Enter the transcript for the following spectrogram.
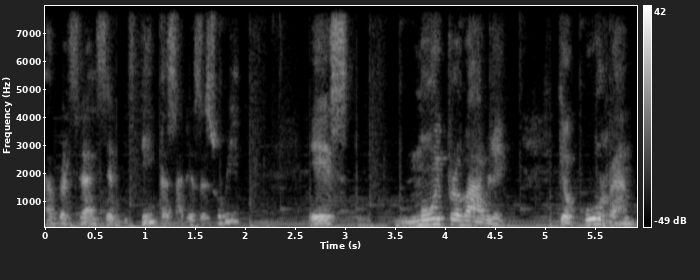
adversidades en distintas áreas de su vida. Es muy probable que ocurran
